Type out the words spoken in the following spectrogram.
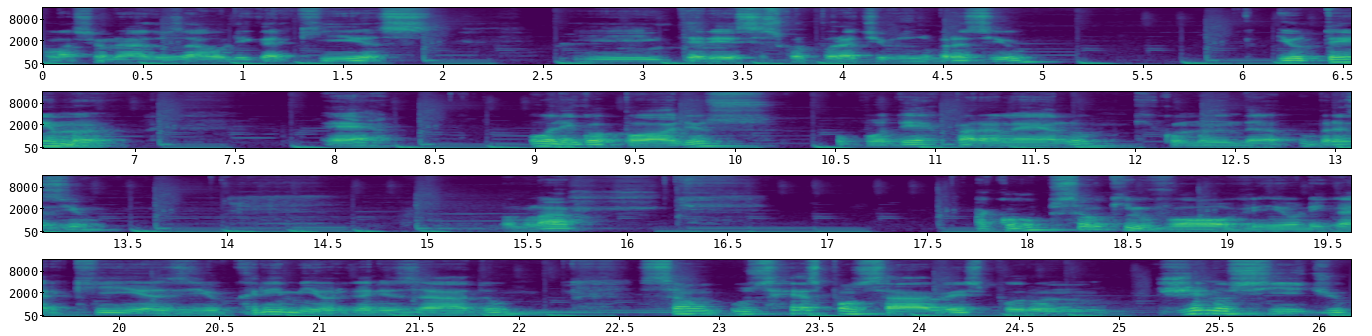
relacionados a oligarquias e interesses corporativos no Brasil. E o tema é oligopólios, o poder paralelo que comanda o Brasil. Vamos lá? A corrupção que envolve oligarquias e o crime organizado são os responsáveis por um genocídio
